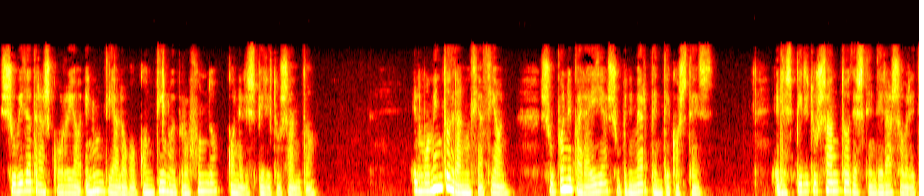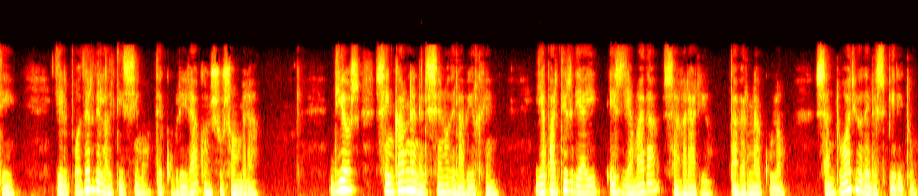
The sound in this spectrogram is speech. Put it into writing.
su vida transcurrió en un diálogo continuo y profundo con el Espíritu Santo. El momento de la Anunciación supone para ella su primer Pentecostés. El Espíritu Santo descenderá sobre ti, y el poder del Altísimo te cubrirá con su sombra. Dios se encarna en el seno de la Virgen, y a partir de ahí es llamada sagrario, tabernáculo, santuario del Espíritu.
